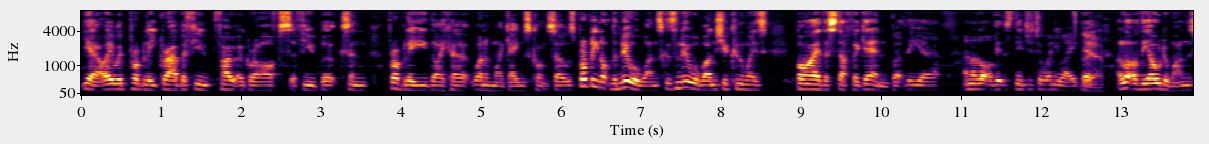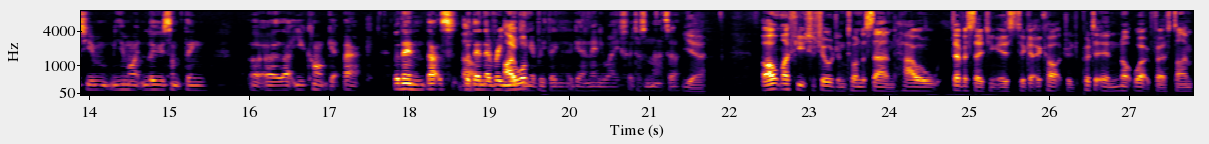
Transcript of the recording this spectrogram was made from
yeah, I would probably grab a few photographs, a few books, and probably like a, one of my games consoles. Probably not the newer ones because the newer ones you can always buy the stuff again, but the uh, and a lot of it's digital anyway. But Yeah. a lot of the older ones you you might lose something uh, uh, that you can't get back. But then that's but Oh, then they're remaking want- everything again anyway, so it doesn't matter. Yeah. I want my future children to understand how devastating it is to get a cartridge, put it in, not work first time,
